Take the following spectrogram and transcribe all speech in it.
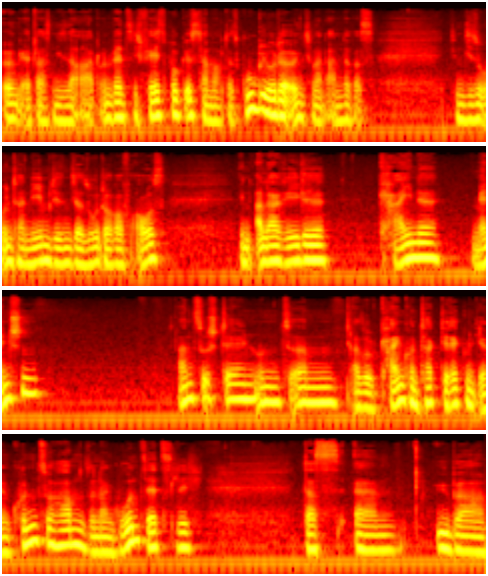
Irgendetwas in dieser Art. Und wenn es nicht Facebook ist, dann macht das Google oder irgendjemand anderes. Denn diese Unternehmen, die sind ja so darauf aus, in aller Regel keine Menschen anzustellen und ähm, also keinen Kontakt direkt mit ihren Kunden zu haben, sondern grundsätzlich das ähm, über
